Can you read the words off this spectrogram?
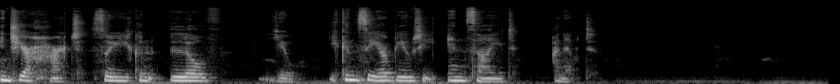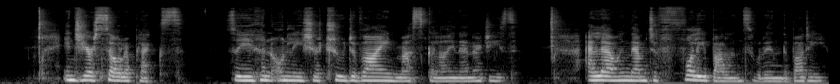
Into your heart so you can love you. You can see your beauty inside and out. Into your solar plex so you can unleash your true divine masculine energies, allowing them to fully balance within the body.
